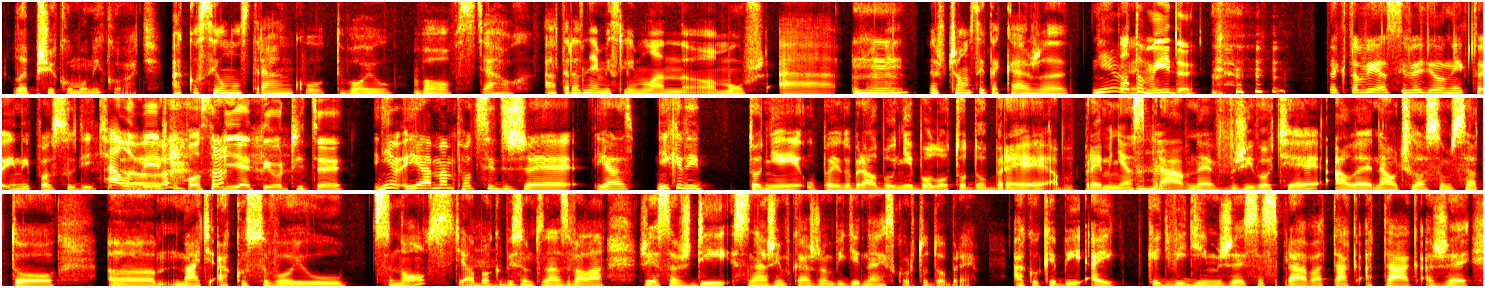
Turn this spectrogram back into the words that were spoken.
lepšie komunikovať. Ako silnú stránku tvoju vo vzťahoch. A teraz nemyslím len o, muž a žena. Mm-hmm. V čom si taká, že Neviem. toto mi ide. Tak to by asi vedel niekto iný posúdiť. Ale Eh, vieš to posúdiť aj ty určite. Nie, ja mám pocit, že ja niekedy to nie je úplne dobré, alebo nebolo to dobré, alebo pre mňa uh-huh. správne v živote, ale naučila som sa to uh, mať ako svoju cnosť, alebo uh-huh. ako by som to nazvala, že ja sa vždy snažím v každom vidieť najskôr to dobré. Ako keby aj keď vidím, že sa správa tak a tak a že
